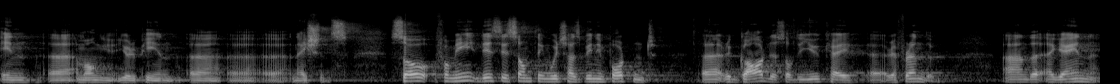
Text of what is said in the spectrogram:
in, uh, among European uh, uh, nations. So for me, this is something which has been important regardless of the UK referendum. And again,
